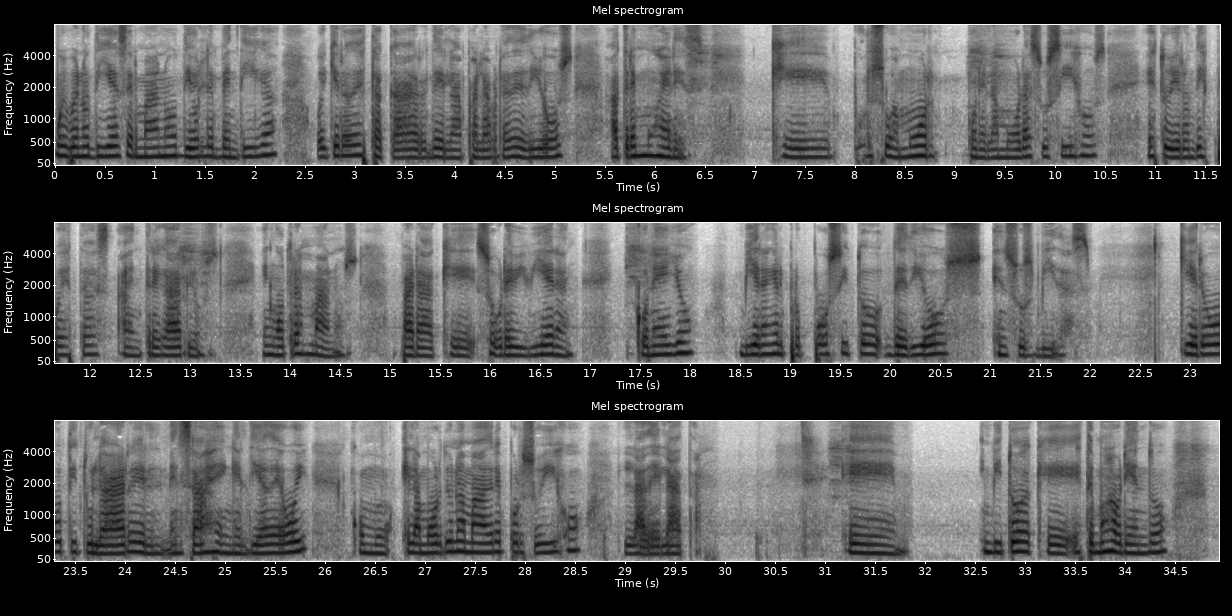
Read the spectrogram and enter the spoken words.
Muy buenos días hermanos, Dios les bendiga. Hoy quiero destacar de la palabra de Dios a tres mujeres que por su amor, por el amor a sus hijos, estuvieron dispuestas a entregarlos en otras manos para que sobrevivieran y con ello vieran el propósito de Dios en sus vidas. Quiero titular el mensaje en el día de hoy como el amor de una madre por su hijo la delata. Eh, invito a que estemos abriendo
